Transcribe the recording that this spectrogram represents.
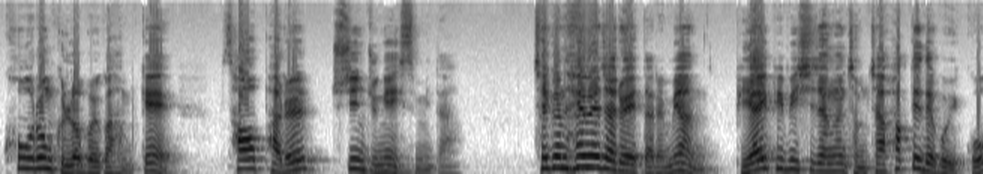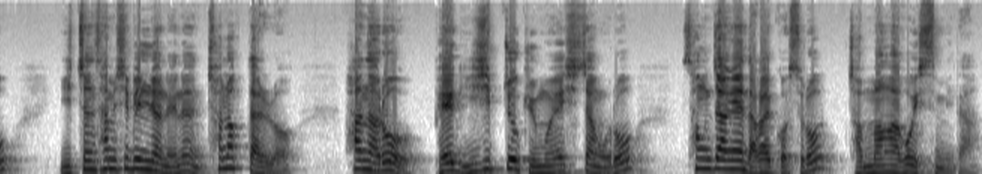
코오롱 글로벌과 함께 사업화를 추진 중에 있습니다. 최근 해외 자료에 따르면 BIPB 시장은 점차 확대되고 있고 2031년에는 천억 달러, 하나로 120조 규모의 시장으로 성장해 나갈 것으로 전망하고 있습니다.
